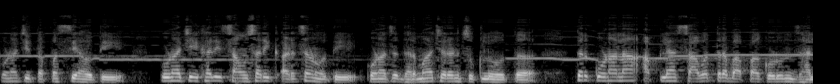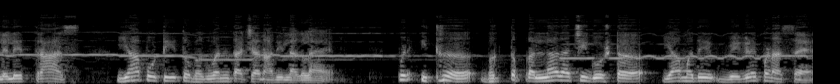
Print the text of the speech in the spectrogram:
कोणाची तपस्या होती कोणाची एखादी सांसारिक अडचण होती कोणाचं धर्माचरण चुकलं होतं तर कोणाला आपल्या सावत्र बापाकडून झालेले त्रास या पोटी तो भगवंताच्या नादी लागला आहे. पण इथं भक्त प्रल्हादाची गोष्ट यामध्ये वेगळेपण असं आहे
